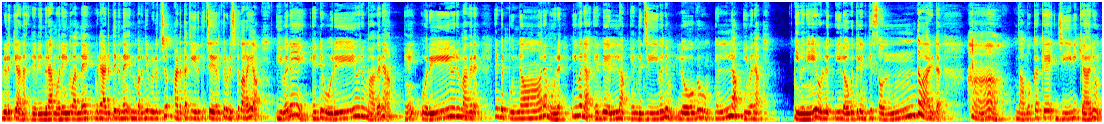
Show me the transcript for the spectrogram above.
വിളിക്കുകയാണ്. രവീന്ദ്ര മോനെ ഇങ്ങ് വന്നേ ഇവിടെ അടുത്തിരുന്നേ എന്ന് പറഞ്ഞ് വിളിച്ചു അടുത്തൊക്കെ ഇരുത്തി ചേർത്ത് പിടിച്ചിട്ട് പറയുക ഇവനെ എന്റെ ഒരേ ഒരു മകനാ ഏ ഒരേ ഒരു മകന് എന്റെ പുന്നാര മോന് ഇവനാ എന്റെ എല്ലാം എന്റെ ജീവനും ലോകവും എല്ലാം ഇവനാ. ഇവനേ ഉള്ളു ഈ ലോകത്തിൽ എനിക്ക് സ്വന്തമായിട്ട് ആ നമുക്കൊക്കെ ജീവിക്കാനും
